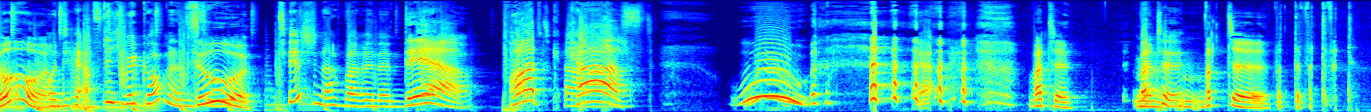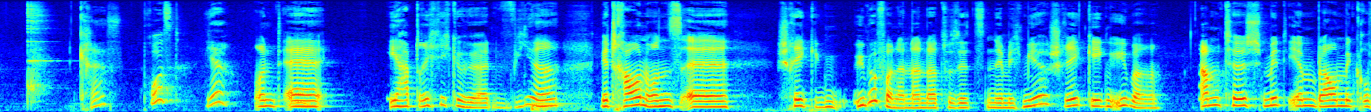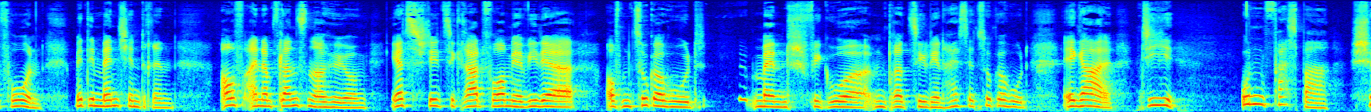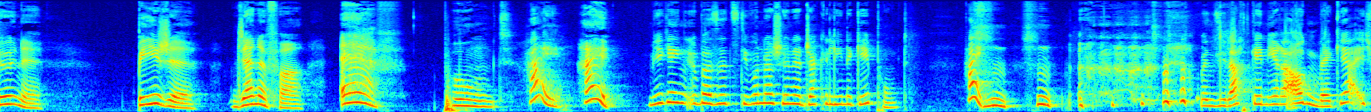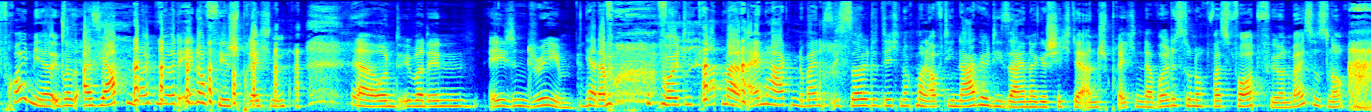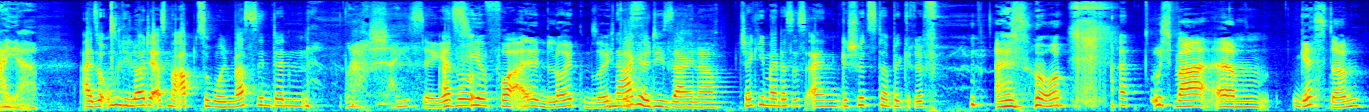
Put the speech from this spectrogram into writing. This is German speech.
Hallo Und herzlich willkommen zu Tischnachbarinnen, der Podcast. Woo! Ja. Warte. Watte. Mein- Watte. Watte, Watte, Watte. Krass. Prost. Ja. Und äh, ihr habt richtig gehört, wir, wir trauen uns äh, schräg gegenüber voneinander zu sitzen, nämlich mir schräg gegenüber. Am Tisch mit ihrem blauen Mikrofon, mit dem Männchen drin, auf einer Pflanzenerhöhung. Jetzt steht sie gerade vor mir, wie der auf dem Zuckerhut Mensch-Figur in Brasilien. Heißt der Zuckerhut? Egal. Die unfassbar schöne, beige Jennifer F. Punkt. Hi. Hi. Mir gegenüber sitzt die wunderschöne Jacqueline G. Punkt. Hi. Wenn sie lacht, gehen ihre Augen weg. Ja, ich freue mich. Über Asiaten wollten wir heute eh noch viel sprechen. Ja, und über den Asian Dream. Ja, da wollte ich gerade mal einhaken. Du meintest, ich sollte dich nochmal auf die Nageldesigner-Geschichte ansprechen. Da wolltest du noch was fortführen. Weißt du es noch? Ah ja. Also, um die Leute erstmal abzuholen. Was sind denn Ach scheiße, jetzt Also- hier vor allen Leuten soll ich Nageldesigner? Jackie meint, das ist ein geschützter Begriff. Also, ich war ähm, gestern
